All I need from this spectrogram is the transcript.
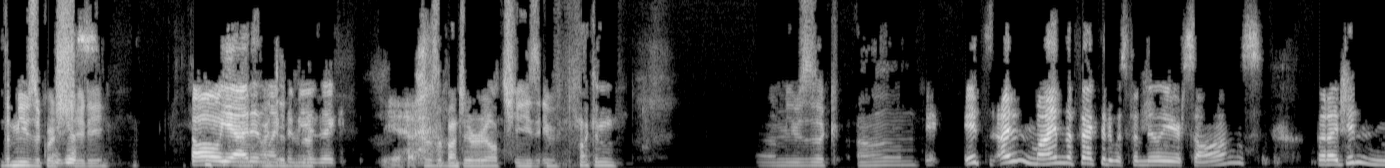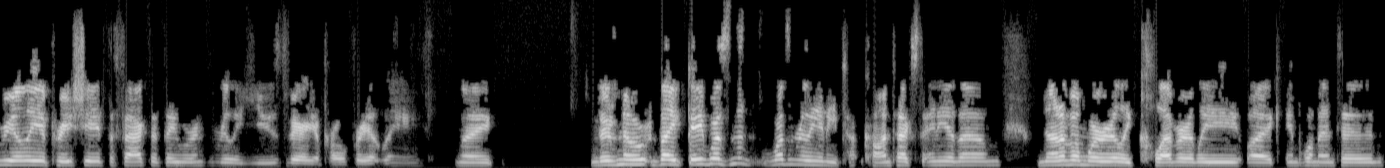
The music was I guess- shitty. Oh yeah, I I didn't like did the re- music. Yeah. There's a bunch of real cheesy fucking uh, music. Um, it's I didn't mind the fact that it was familiar songs, but I didn't really appreciate the fact that they weren't really used very appropriately. Like there's no like they wasn't wasn't really any t- context to any of them. None of them were really cleverly like implemented.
